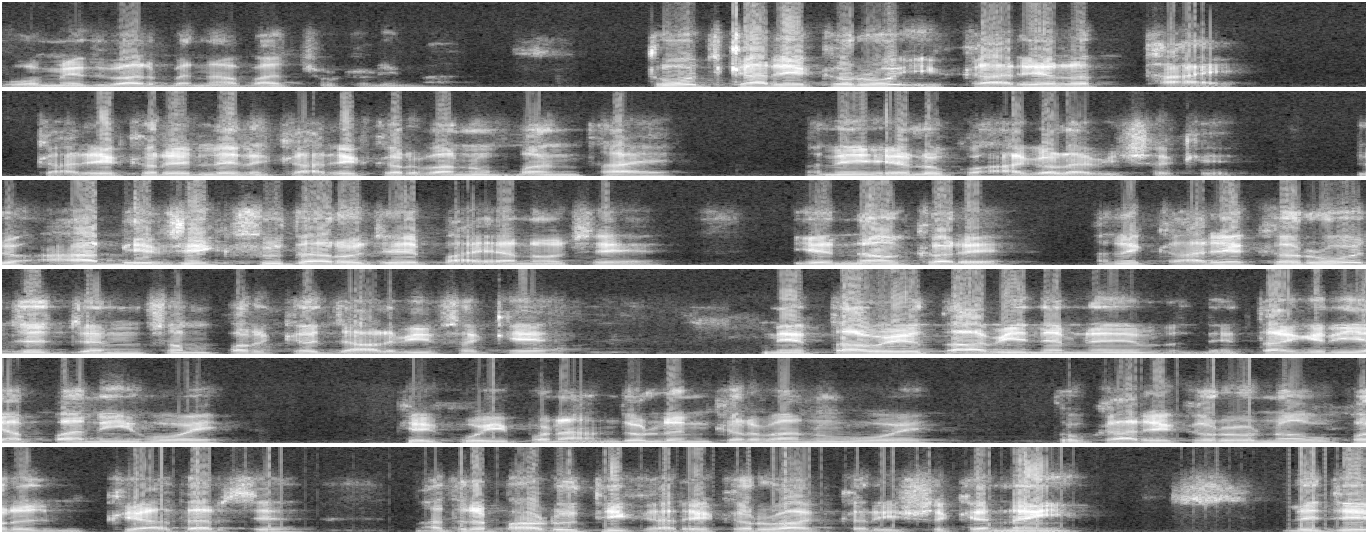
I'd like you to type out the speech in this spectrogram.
ઉમેદવાર બનાવવા ચૂંટણીમાં. તો જ કાર્યકરો એ કાર્યરત થાય. કાર્યકર એટલે એને કાર્ય કરવાનું મન થાય અને એ લોકો આગળ આવી શકે. જો આ બેઝિક સુધારો જે પાયાનો છે એ ન કરે અને કાર્યકરો જ જનસંપર્ક જાળવી શકે નેતાઓએ તો આવીને એમને નેતાગીરી આપવાની હોય કે કોઈ પણ આંદોલન કરવાનું હોય, તો કાર્યકરોના ઉપર જ મુખ્ય આધાર છે. માત્ર ભાડુથી કાર્યકરો આ કરી શકે નહીં. એટલે જે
